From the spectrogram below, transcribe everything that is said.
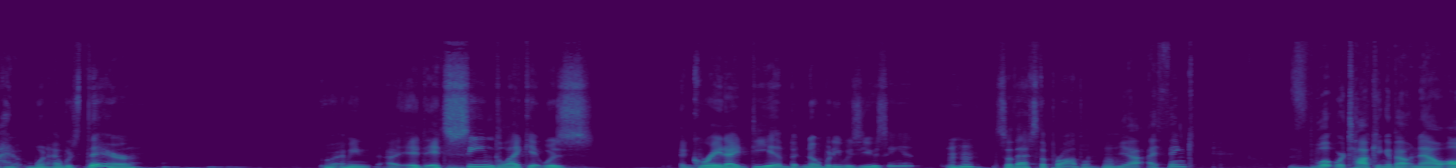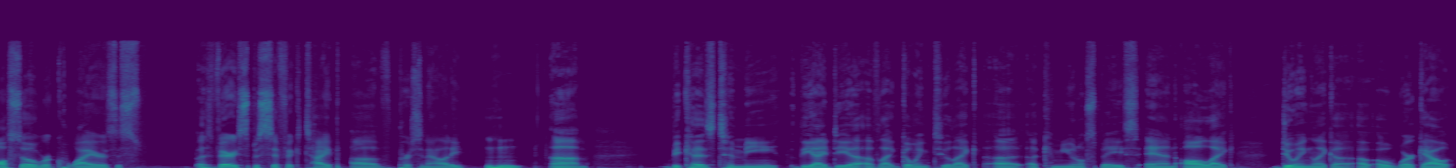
I don't, when I was there. I mean, uh, it it seemed like it was a great idea, but nobody was using it. Mm-hmm. So that's the problem. Yeah, I think what we're talking about now also requires a very specific type of personality. Mm-hmm. Um, because to me, the idea of like going to like a, a communal space and all like doing like a, a, a workout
